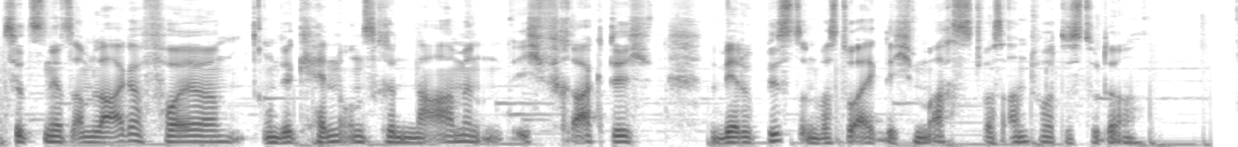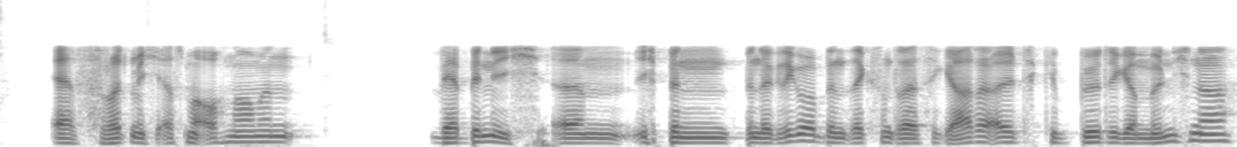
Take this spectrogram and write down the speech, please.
sitzen jetzt am Lagerfeuer und wir kennen unsere Namen. Und ich frage dich, wer du bist und was du eigentlich machst. Was antwortest du da? Er freut mich erstmal auch, Norman. Wer bin ich? Ähm, ich bin, bin der Gregor, bin 36 Jahre alt, gebürtiger Münchner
